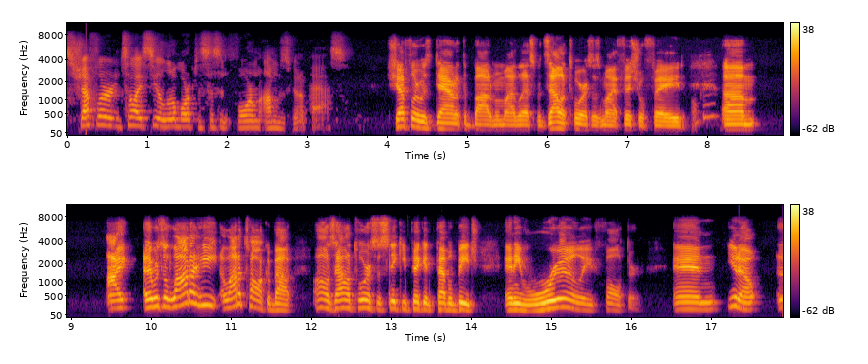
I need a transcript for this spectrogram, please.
Scheffler, until I see a little more consistent form, I'm just going to pass. Scheffler was down at the bottom of my list, but Zalatoris is my official fade. Um, I there was a lot of heat, a lot of talk about oh Zalatoris is a sneaky pick at Pebble Beach, and he really faltered. And you know uh,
